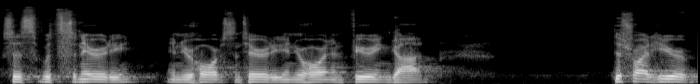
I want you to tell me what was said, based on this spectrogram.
says, with sincerity in your heart, sincerity in your heart, and fearing God. This right here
